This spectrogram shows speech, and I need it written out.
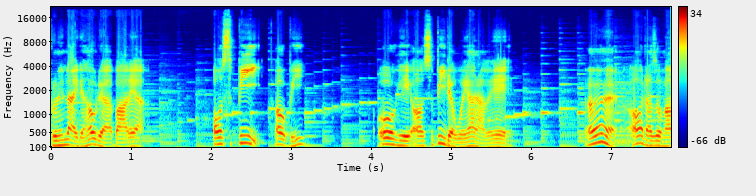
green light တယ်ဟုတ်တယ်ဗာလေอ่ะ all speed ဟုတ်ပြီ okay all speed လည်းဝယ်ရတာပဲ အဲအော်ဒါဆိုငါ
